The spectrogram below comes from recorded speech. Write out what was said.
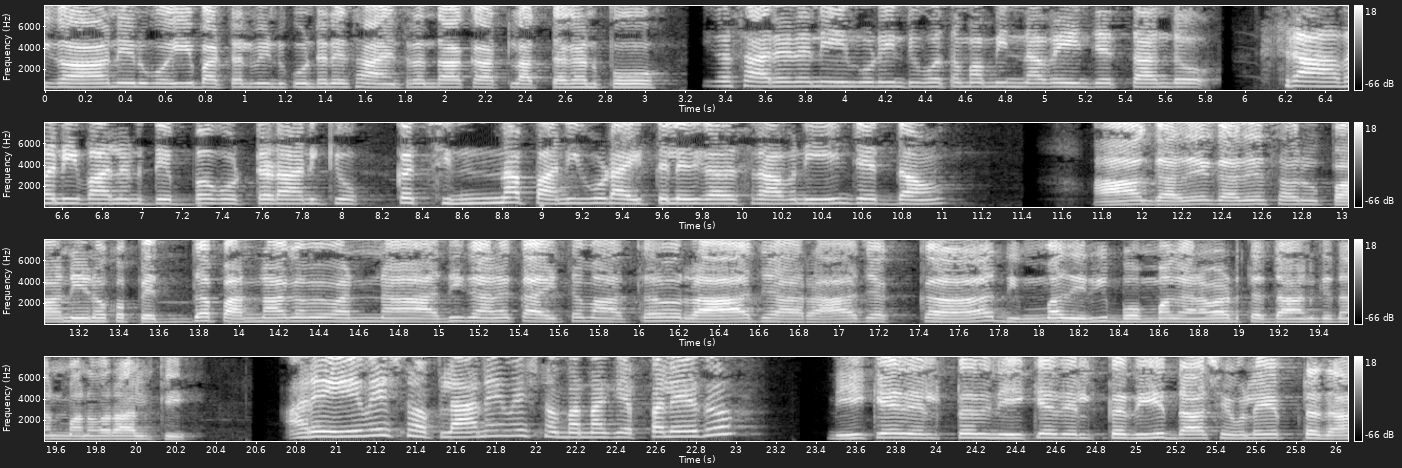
ఇక నేను పోయి బట్టలు వినుకుంటేనే సాయంత్రం దాకా అట్లా అత్తగనుపో ఇక సరేనే నేను కూడా ఇంటికి పోతా. మమ్మీ నవ్వేం ఏం చేస్తాందో. శ్రావణి వాళ్ళని దెబ్బ కొట్టడానికి ఒక్క చిన్న పని కూడా అయితలేదు కదా శ్రావణి. ఏం చేద్దాం? ఆ గదే గదే స్వరూప. నేను ఒక పెద్ద పన్నాగమే అన్నా అది గనక అయితే మాత్రం రాజా రాజక్క దిమ్మ తిరిగి బొమ్మ కనబడుతుంది దానికి దాని మనవరాలకి. నీకే తెలుస్తుంది నీకే తెలుస్తుంది దా శివుల చెప్తుందా?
